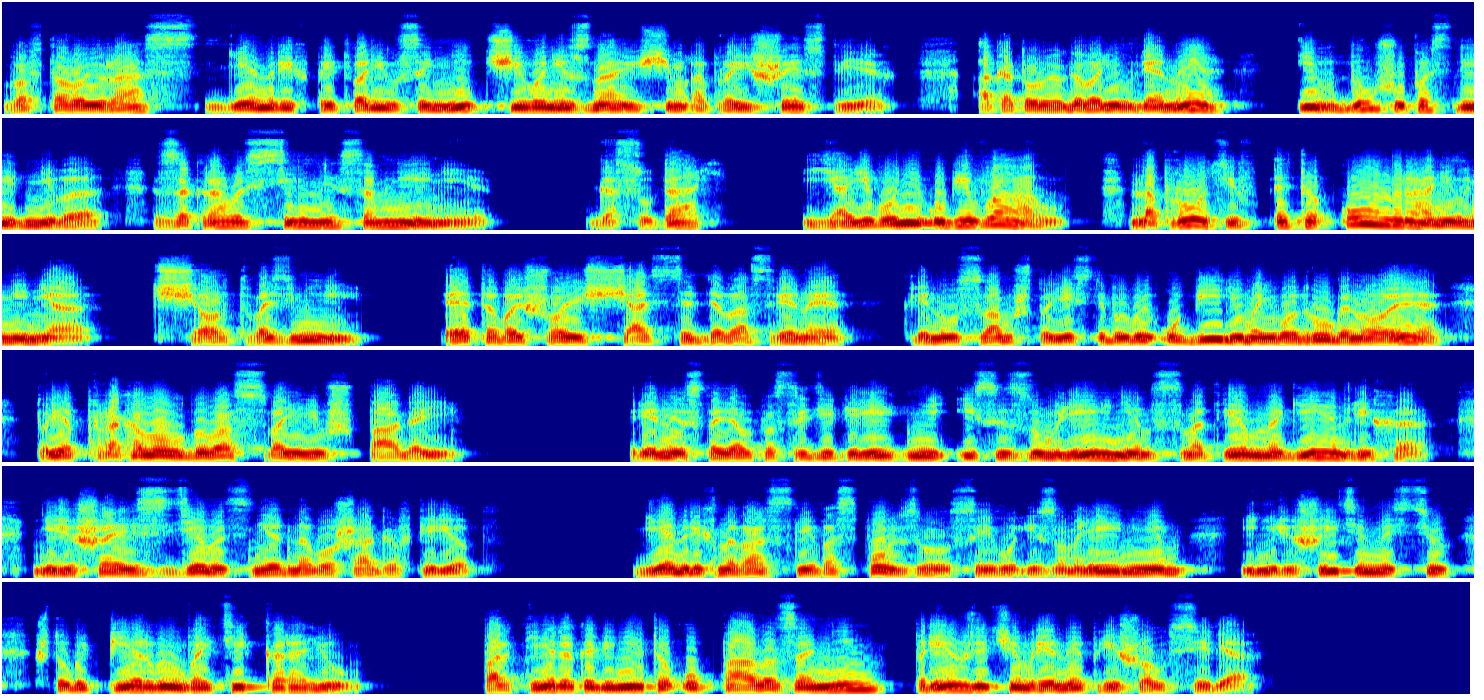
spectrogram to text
Во второй раз Генрих притворился ничего не знающим о происшествиях, о которых говорил Рене, и в душу последнего закралось сильное сомнение. «Государь, я его не убивал! Напротив, это он ранил меня! Черт возьми! Это большое счастье для вас, Рене! Клянусь вам, что если бы вы убили моего друга Ноэ, то я проколол бы вас своей шпагой!» Рене стоял посреди передней и с изумлением смотрел на Генриха, не решаясь сделать ни одного шага вперед. Генрих Наварский воспользовался его изумлением и нерешительностью, чтобы первым войти к королю. Портьера кабинета упала за ним, прежде чем Рене пришел в себя.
